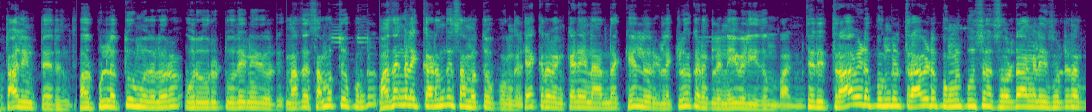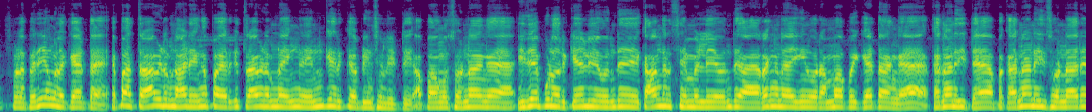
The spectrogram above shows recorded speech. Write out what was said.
ஸ்டாலின் இருந்து. அவர் புள்ள தூ முதல்வரும் ஒரு உருட்டு உதயநிதி உருட்டு. மத சமத்துவ பொங்கல் மதங்களை கடந்து சமத்துவ பொங்கல். கேட்கிறவன் கேனையா இருந்தா கேள்வர்களை கிலோ கணக்கில் நெய்வெளி இதும்பாங்க சரி திராவிட பொங்கல் திராவிட பொங்கல் புதுசா சொல்றாங்களே சொல்லிட்டு நான் சில பெரியவங்களை கேட்டேன். எப்பா திராவிடம் நாடு எங்கப்பா இருக்கு? திராவிடம்னா எங்க எங்க இருக்கு அப்படின்னு சொல்லிட்டு. அப்ப அவங்க சொன்னாங்க இதே போல ஒரு கேள்வியை வந்து காங்கிரஸ் எம்எல்ஏ வந்து அரங்கநாயகின்னு ஒரு அம்மா போய் கேட்டாங்க. கருணாநிதிட்ட. அப்ப கருணாநிதி சொன்னாரு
